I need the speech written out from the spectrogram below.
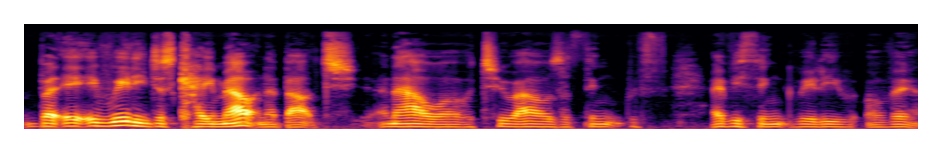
but it, it really just came out in about an hour or two hours, I think, with everything really of it.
